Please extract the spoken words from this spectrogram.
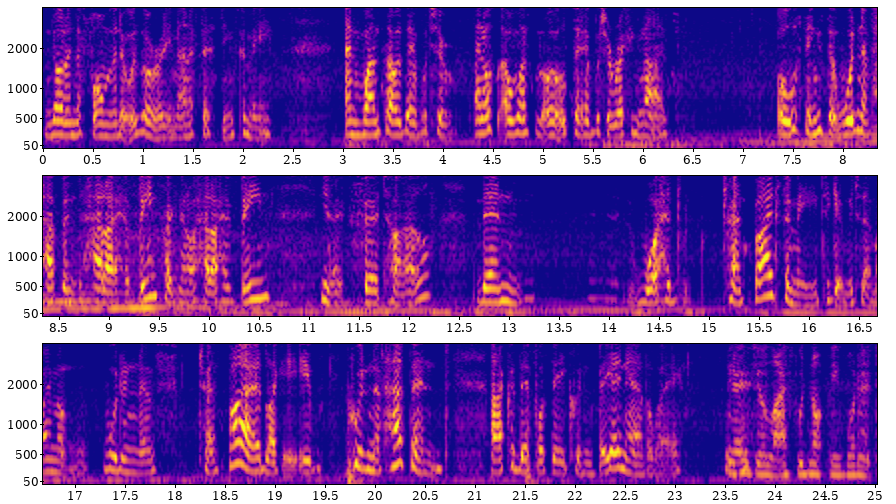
not in the form that it was already manifesting for me. And once I was able to, and also I was also able to recognize all the things that wouldn't have happened had I have been pregnant or had I have been, you know, fertile, then what had transpired for me to get me to that moment wouldn't have transpired. Like it, it couldn't have happened. I could therefore see it couldn't be any other way. You know, because your life would not be what it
